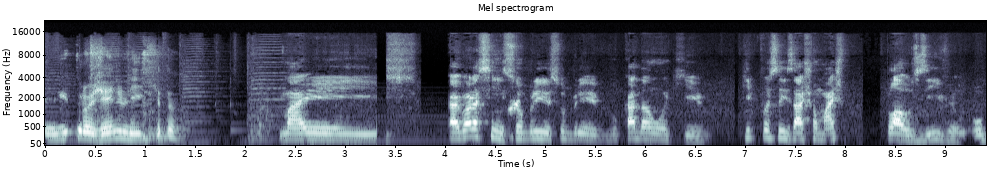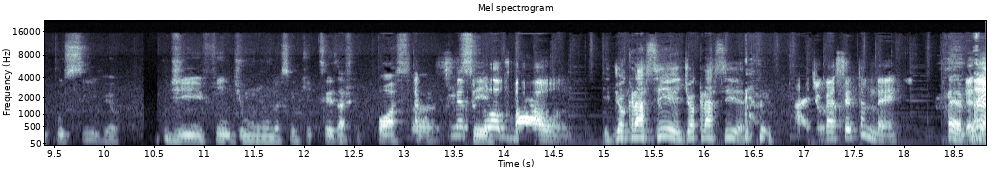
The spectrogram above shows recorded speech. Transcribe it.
e nitrogênio líquido. Mas. Agora sim, sobre, sobre cada um aqui. O que, que vocês acham mais plausível ou possível de fim de mundo? Assim, o que, vocês acham que possa Aquecimento ser? global. Idiocracia, idiocracia. Ah, de também. É, verdade.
